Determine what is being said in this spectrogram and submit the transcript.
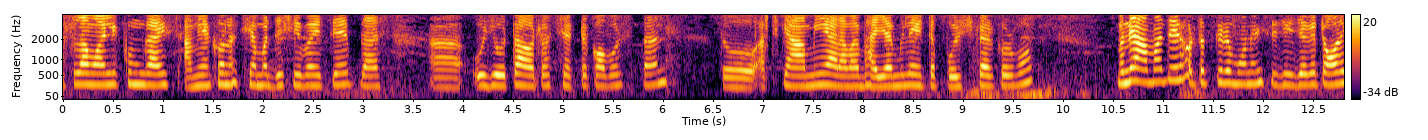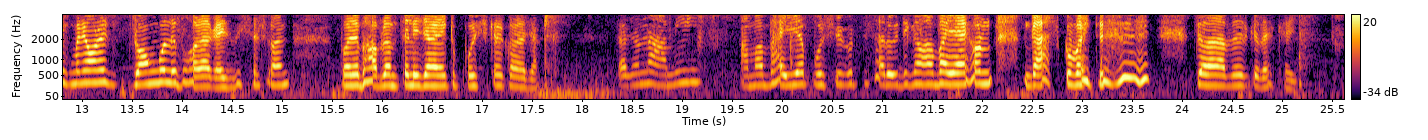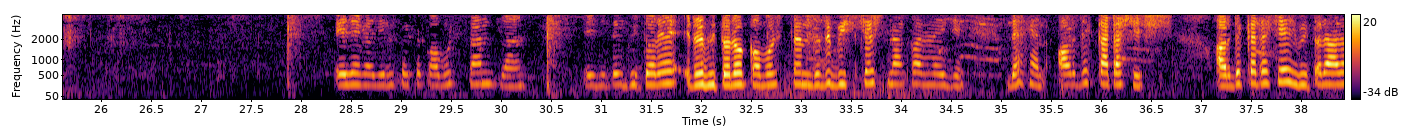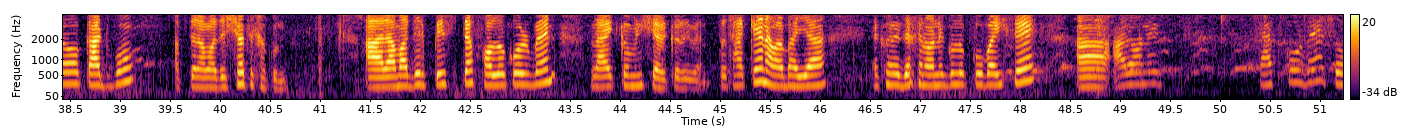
আসসালামু আলাইকুম গাইস আমি এখন আছি আমার দেশের বাড়িতে প্লাস ওই যে ওটা ওটা হচ্ছে একটা কবরস্থান। তো আজকে আমি আর আমার ভাইয়া মিলে এটা পরিষ্কার করব। মানে আমাদের হঠাৎ করে মনে হয়েছে যে এই জায়গাটা অনেক মানে অনেক জঙ্গলে ভরা গাইস বিশ্বাস করেন। পরে ভাবলাম তাহলে এই জায়গাটা একটু পরিষ্কার করা যাক। তার জন্য আমি আমার ভাইয়া পরিষ্কার করতেছে, আর ওইদিকে আমার ভাইয়া এখন গাছ কোবাইতেছে। চলেন আপনাদেরকে দেখাই। এই জায়গায় জিনিস একটা কবরস্থান প্লাস এই যেটার ভিতরে এটার ভিতরেও কবরস্থান। যদি বিশ্বাস না করেন এই যে দেখেন অর্ধেক কাটা শেষ। অর্ধেক কাটা শেষ ভিতরে আরও কাটবো। আপনারা আমাদের সাথে থাকুন। আর আমাদের পেজটা ফলো করবেন লাইক কমেন্ট শেয়ার করবেন তো থাকেন আমার ভাইয়া এখন দেখেন অনেকগুলো কোবাইছে আহ, আরও অনেক কাজ করবে তো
